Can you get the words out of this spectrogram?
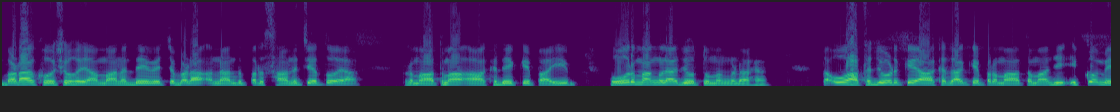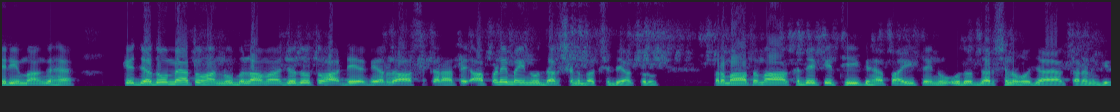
ਬੜਾ ਖੁਸ਼ ਹੋਇਆ, ਮਨ ਦੇ ਵਿੱਚ ਬੜਾ ਆਨੰਦ ਪ੍ਰਸੰਨ ਚਿਤ ਹੋਇਆ। ਪ੍ਰਮਾਤਮਾ ਆਖਦੇ ਕਿ ਭਾਈ, ਹੋਰ ਮੰਗ ਲੈ ਜੋ ਤੂੰ ਮੰਗਣਾ ਹੈ। ਤਾਂ ਉਹ ਹੱਥ ਜੋੜ ਕੇ ਆਖਦਾ ਕਿ ਪ੍ਰਮਾਤਮਾ ਜੀ, ਇੱਕੋ ਮੇਰੀ ਮੰਗ ਹੈ ਕਿ ਜਦੋਂ ਮੈਂ ਤੁਹਾਨੂੰ ਬੁਲਾਵਾਂ, ਜਦੋਂ ਤੁਹਾਡੇ ਅੱਗੇ ਅਰਦਾਸ ਕਰਾਂ ਤੇ ਆਪਣੇ ਮੈਨੂੰ ਦਰਸ਼ਨ ਬਖਸ਼ ਦਿਆ ਕਰੋ। ਪ੍ਰਮਾਤਮਾ ਆਖਦੇ ਕਿ ਠੀਕ ਹੈ ਭਾਈ, ਤੈਨੂੰ ਉਦੋਂ ਦਰਸ਼ਨ ਹੋ ਜਾਇਆ ਕਰਨਗੇ।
